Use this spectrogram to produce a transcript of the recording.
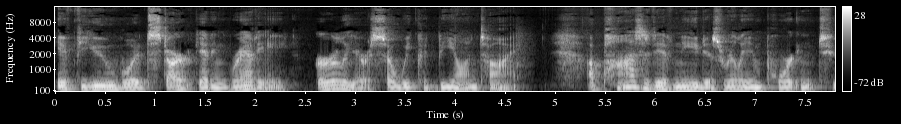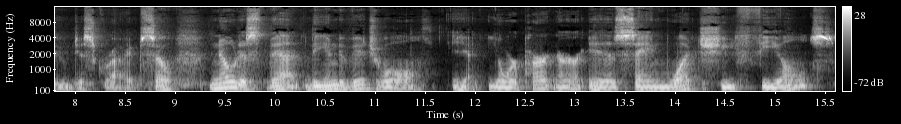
if you would start getting ready earlier so we could be on time. A positive need is really important to describe. So notice that the individual, your partner, is saying what she feels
